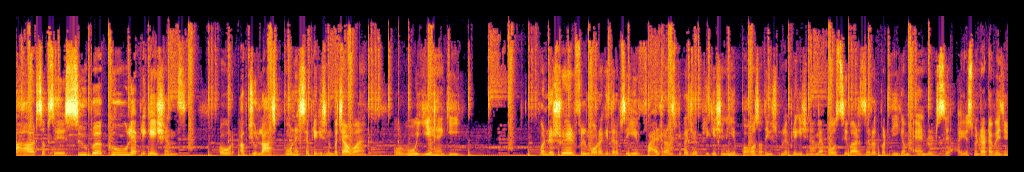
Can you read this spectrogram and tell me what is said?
आठ सबसे सुपर कूल एप्लीकेशंस और अब जो लास्ट बोनस एप्लीकेशन बचा हुआ है, और वो ये है कि वंडर वंडरश्रेयर फिल्मोरा की तरफ़ से ये फ़ाइल ट्रांसफ़र का जो एप्लीकेशन है, ये बहुत ज़्यादा यूजफुल एप्लीकेशन है। हमें बहुत सी बार ज़रूरत पड़ती है कि हम एंड्रॉइड से आई में डाटा भेजें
